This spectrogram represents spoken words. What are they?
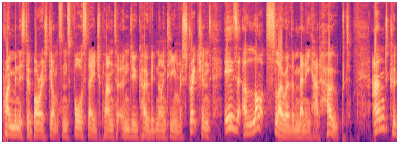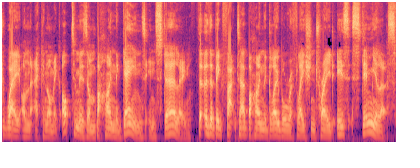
Prime Minister Boris Johnson's four-stage plan to undo COVID-19 restrictions is a lot slower than many had hoped and could weigh on the economic optimism behind the gains in sterling. The other big factor behind the global reflation trade is stimulus.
